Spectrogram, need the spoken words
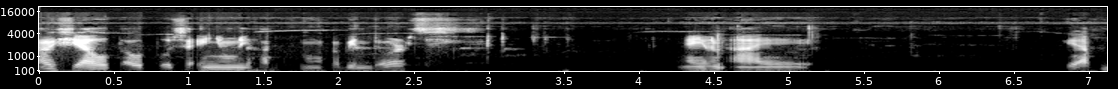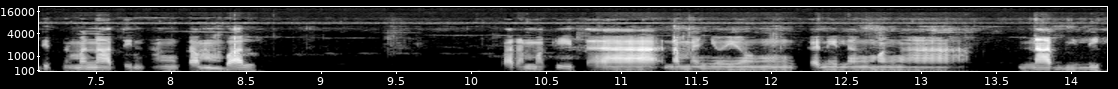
Ay, shout out po sa inyong lahat mga kabindors. Ngayon ay i-update naman natin ang kambal para makita naman nyo yung kanilang mga nabili.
